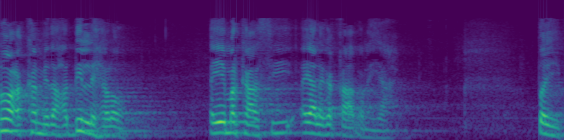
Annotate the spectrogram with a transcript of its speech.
nooc ka mida haddii la helo ayay markaasi ayaa laga qaadanayaa ayib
